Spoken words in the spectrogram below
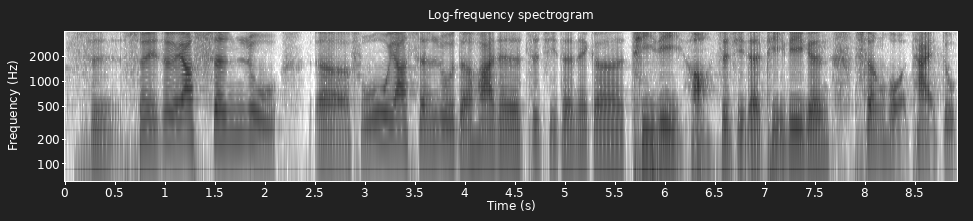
是，所以这个要深入，呃，服务要深入的话，就是自己的那个体力，哈，自己的体力跟生活态度。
